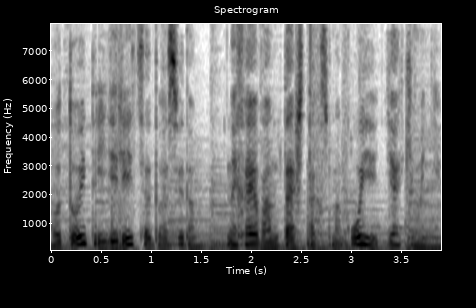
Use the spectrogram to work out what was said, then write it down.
Готуйте і діліться досвідом. Нехай вам теж так смакує, як і мені.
